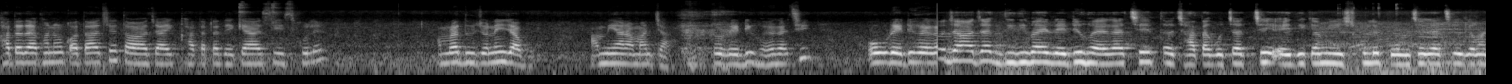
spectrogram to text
খাতা দেখানোর কথা আছে, তো যাই খাতাটা দেখে আসি স্কুলে। আমরা দুজনেই যাব, আমি আর আমার যা। তো রেডি হয়ে গেছি। ও রেডি হয়ে গেছে। যা যাক, দিদিভাই রেডি হয়ে গেছে, তো ছাতা গোছাচ্ছে। এইদিকে আমি স্কুলে পৌঁছে গেছি যেমন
